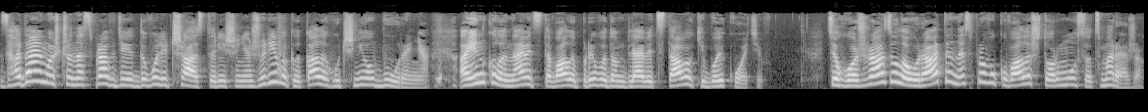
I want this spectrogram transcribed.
Згадаємо, що насправді доволі часто рішення журі викликали гучні обурення, а інколи навіть ставали приводом для відставок і бойкотів. Цього ж разу лауреати не спровокували шторму у соцмережах.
